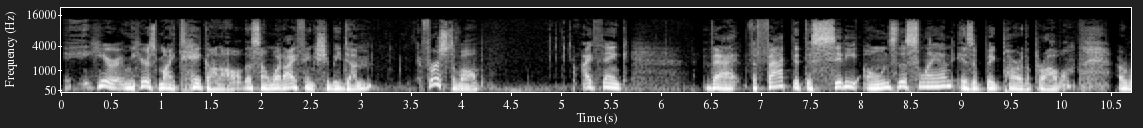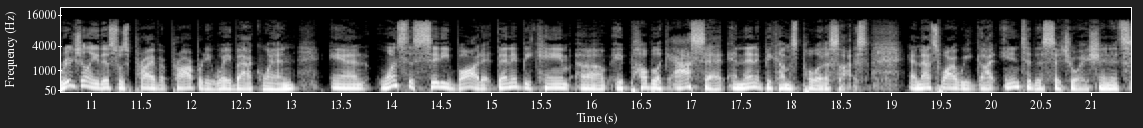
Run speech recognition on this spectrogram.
here, I mean, here's my take on all this, on what I think should be done. First of all, I think that the fact that the city owns this land is a big part of the problem. Originally, this was private property way back when, and once the city bought it, then it became uh, a public asset, and then it becomes politicized, and that's why we got into this situation. It's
